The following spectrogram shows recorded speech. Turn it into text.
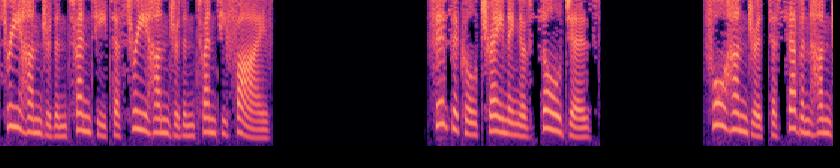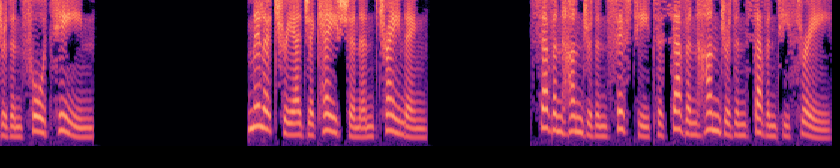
320 to 325 Physical training of soldiers 400 to 714 Military education and training 750 to 773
